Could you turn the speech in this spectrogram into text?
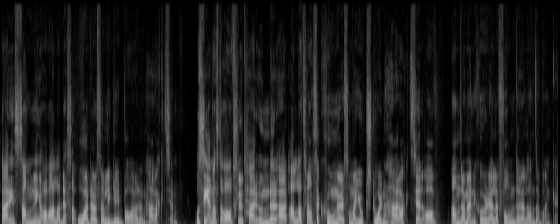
Så här är en samling av alla dessa ordrar som ligger i bara den här aktien. Och senaste avslut här under är alla transaktioner som har gjorts då i den här aktien av andra människor eller fonder eller andra banker.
